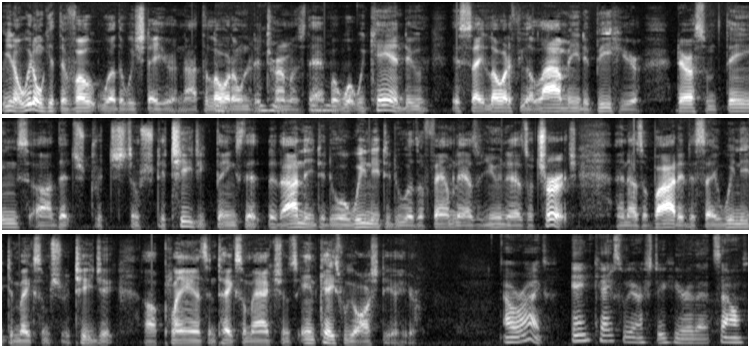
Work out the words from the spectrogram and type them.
you know, we don't get to vote whether we stay here or not. The Lord only mm-hmm. determines that. Mm-hmm. But what we can do is say, Lord, if you allow me to be here, there are some things uh, that some strategic things that, that I need to do or we need to do as a family, as a unit, as a church, and as a body to say we need to make some strategic uh, plans and take some actions in case we are still here. All right. In case we are still here, that sounds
